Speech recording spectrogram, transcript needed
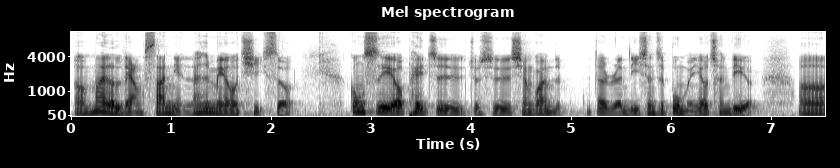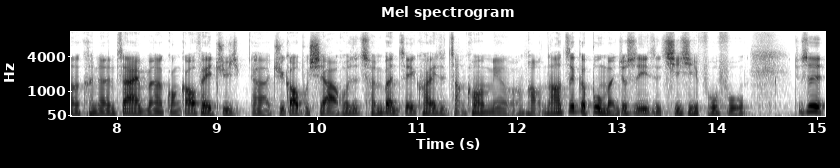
呃卖了两三年，但是没有起色。公司也有配置，就是相关的的人力，甚至部门又成立了。呃，可能在呃广告费居呃居高不下，或是成本这一块一直掌控的没有很好。然后这个部门就是一直起起伏伏，就是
